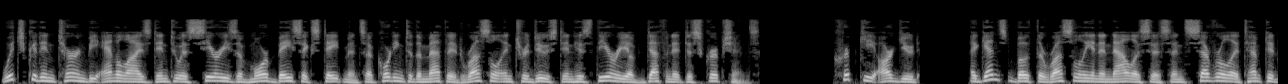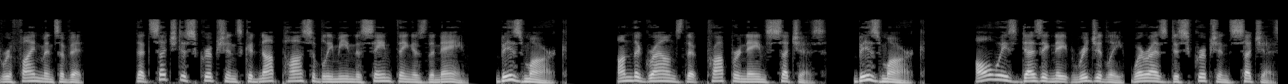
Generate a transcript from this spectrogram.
which could in turn be analyzed into a series of more basic statements according to the method Russell introduced in his theory of definite descriptions. Kripke argued against both the Russellian analysis and several attempted refinements of it that such descriptions could not possibly mean the same thing as the name Bismarck, on the grounds that proper names such as Bismarck always designate rigidly, whereas descriptions such as,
